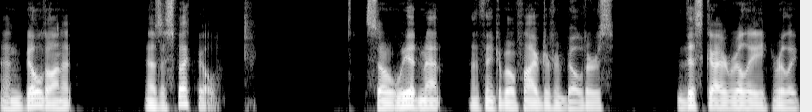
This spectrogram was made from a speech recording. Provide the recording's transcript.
and build on it as a spec build. So we had met, I think, about five different builders this guy really, really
